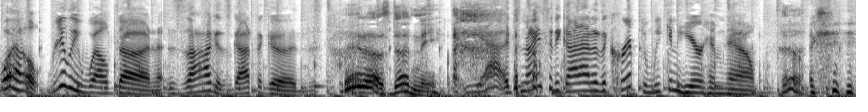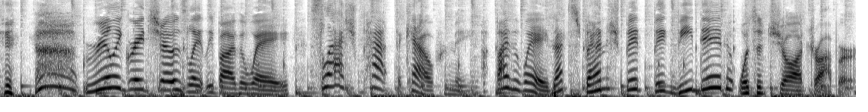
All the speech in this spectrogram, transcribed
Well, really well done. Zog has got the goods. He does, doesn't he? Yeah, it's nice that he got out of the crypt and we can hear him now. Yeah. really great shows lately, by the way. Slash Pat the Cow for me. By the way, that Spanish bit Big V did was a jaw dropper.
